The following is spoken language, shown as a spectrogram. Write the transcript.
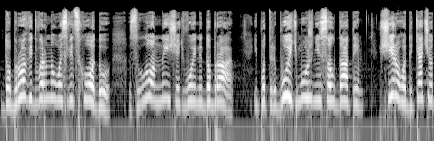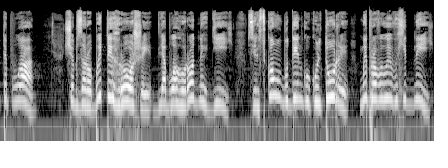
Добро відвернулось від сходу, зло нищать воїни добра, і потребують мужні солдати щирого дитячого тепла, щоб заробити грошей для благородних дій. В сільському будинку культури ми провели вихідний.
